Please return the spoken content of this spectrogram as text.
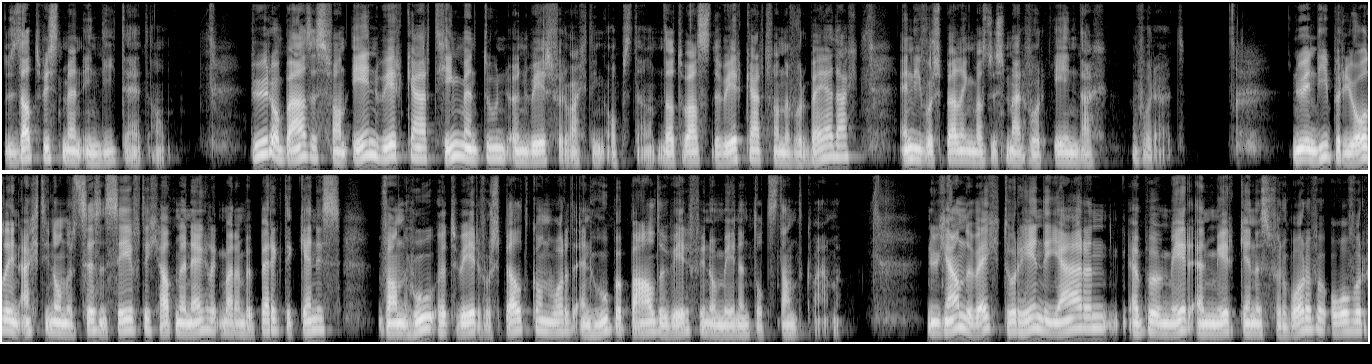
Dus dat wist men in die tijd al. Puur op basis van één weerkaart ging men toen een weersverwachting opstellen. Dat was de weerkaart van de voorbije dag en die voorspelling was dus maar voor één dag vooruit. Nu, in die periode, in 1876, had men eigenlijk maar een beperkte kennis van hoe het weer voorspeld kon worden en hoe bepaalde weerfenomenen tot stand kwamen. Nu gaandeweg, doorheen de jaren, hebben we meer en meer kennis verworven over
